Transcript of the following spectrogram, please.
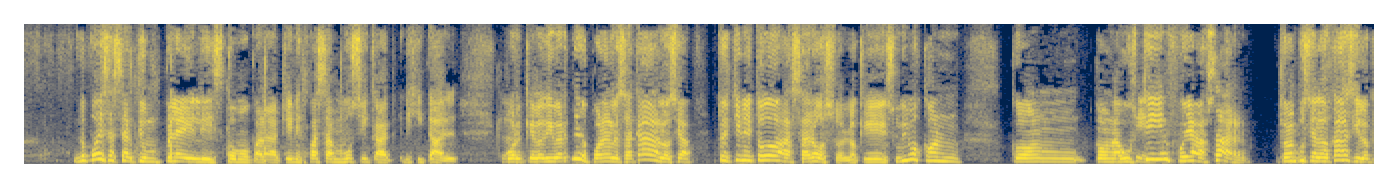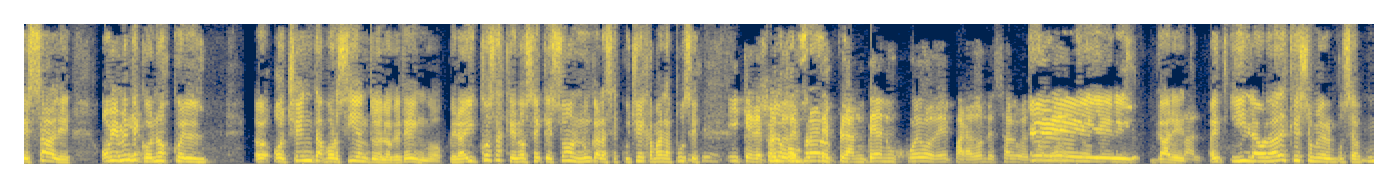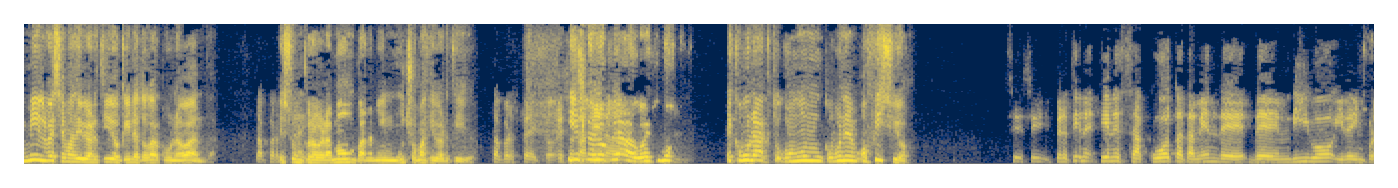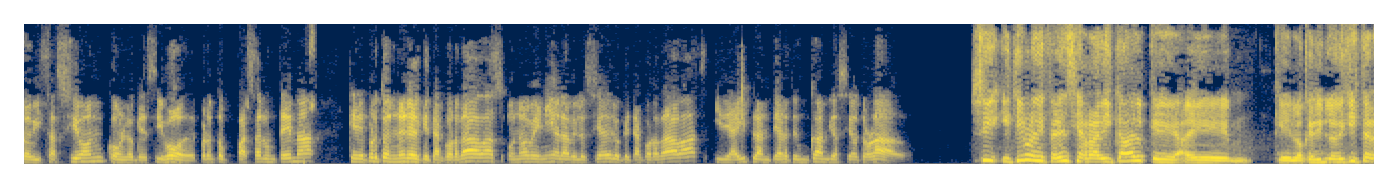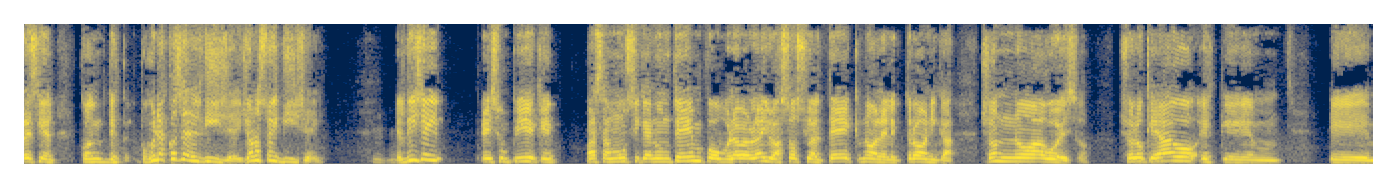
no puedes hacerte un playlist como para quienes pasan música digital, Claro. porque lo divertido es ponerlo y sacarlo, o sea, entonces tiene todo azaroso. Lo que subimos con, con, con Agustín fue azar. Yo me puse las dos cajas y lo que sale. Obviamente Bien. conozco el eh, 80% de lo que tengo, pero hay cosas que no sé qué son, nunca las escuché, jamás las puse. Sí, Y que de pronto comprar- te, plantean un juego de para dónde salgo después de esto. ¡Eh! Gareth. Total. Y la verdad es que eso me puse mil veces más divertido que ir a tocar con una banda. Es un programón para mí mucho más divertido. Está perfecto. Y eso es lo que hago, es como, es como un acto, como un, como un oficio. Sí, sí, pero tiene, tiene esa cuota también de, de en vivo y de improvisación con lo que decís vos, de pronto pasar un tema que de pronto no era el que te acordabas o no venía a la velocidad de lo que te acordabas y de ahí plantearte un cambio hacia otro lado. Sí, y tiene una diferencia radical que, eh, que lo que lo dijiste recién. Con, porque una cosa es el DJ, yo no soy DJ. El DJ es un pibe que pasa música en un tempo, bla, bla, bla, y lo asocio al techno, a la electrónica. Yo no hago eso. Yo lo que hago es que mm, eh,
